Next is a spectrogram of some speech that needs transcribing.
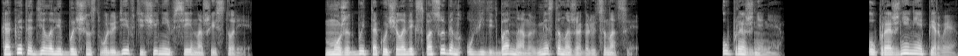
как это делали большинство людей в течение всей нашей истории. Может быть, такой человек способен увидеть банан вместо ножа галлюцинации. Упражнение. Упражнение первое.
